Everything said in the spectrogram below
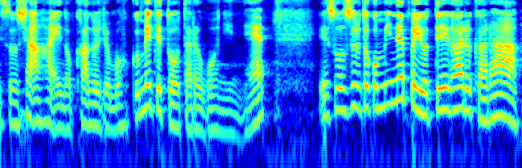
その上海の彼女も含めてトータル5人ね。えそうするとこうみんなやっぱ予定があるから、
